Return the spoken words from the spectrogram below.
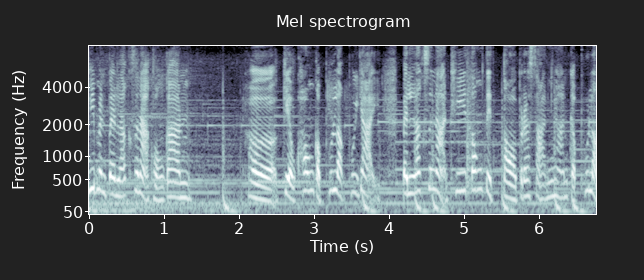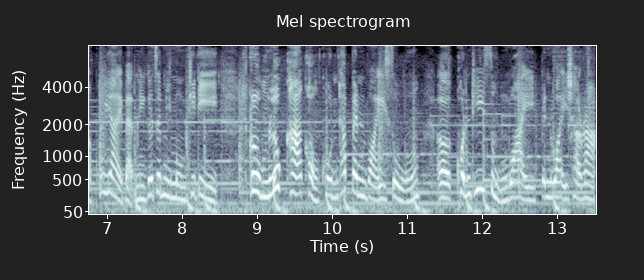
ที่มันเป็นลักษณะของการเอ่อเกี่ยวข้องกับผู้หลักผู้ใหญ่ เป็นลักษณะที่ต้องติดต่อประสานงานกับผู้หลักผู้ใหญ่แบบนี้ก็จะมีมุมที่ดี กลุ่มลูกค้าของคุณถ้าเป็นวัยสูงเอ่อคนที่สูงวัยเป็นวัยชรา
